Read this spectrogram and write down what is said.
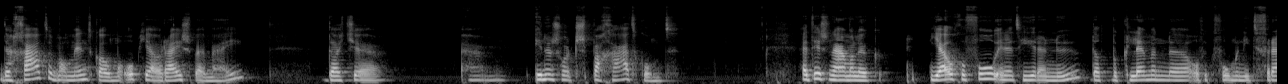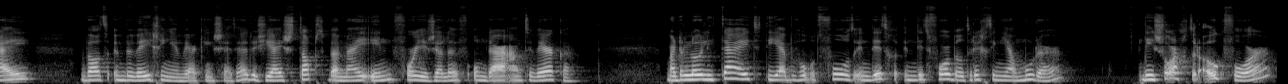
er gaat een moment komen op jouw reis bij mij dat je ehm, in een soort spagaat komt. Het is namelijk jouw gevoel in het hier en nu, dat beklemmende of ik voel me niet vrij, wat een beweging in werking zet. Hè? Dus jij stapt bij mij in voor jezelf om daaraan te werken. Maar de loyaliteit die jij bijvoorbeeld voelt in dit, in dit voorbeeld richting jouw moeder, die zorgt er ook voor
